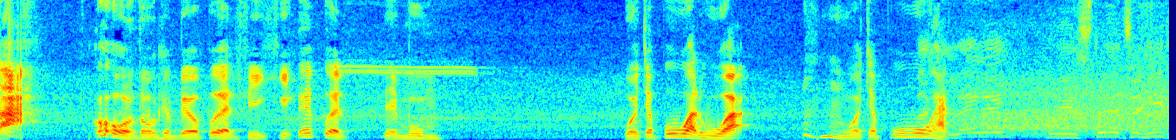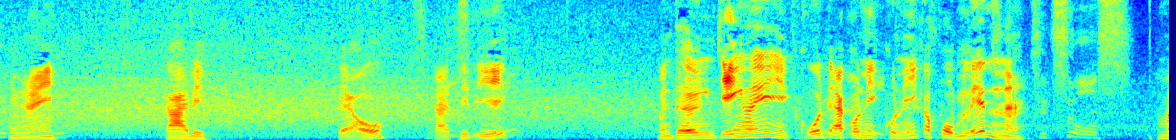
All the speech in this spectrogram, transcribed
ว่ะ โอ้โหโตเกมเบลเปิดฟรีคิกเอ้ยเปิดเดมุม หัวจะปวดหัว หัวจะปวดยังไง ได้ดิเดี๋ยวได้ติดอีก มันเทิงจริงเลยโค้ดดากอนิกคนนี้กับผมเล่นนะทำไม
